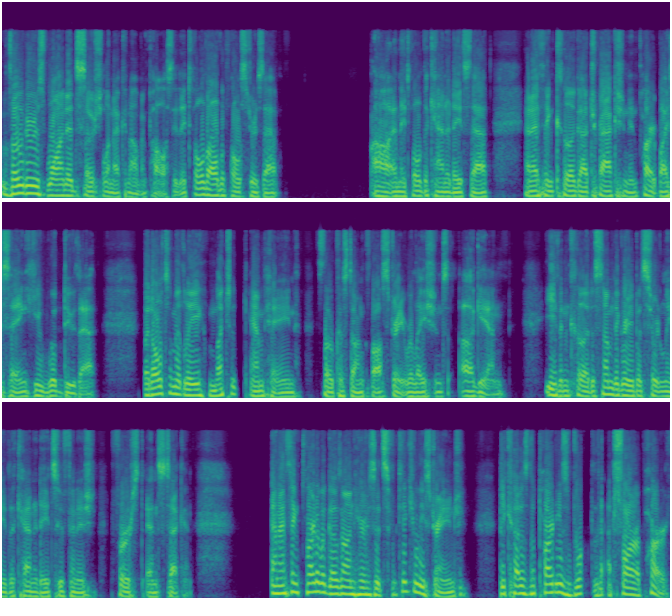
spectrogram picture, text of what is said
Voters wanted social and economic policy. They told all the pollsters that, uh, and they told the candidates that. And I think Ke got traction in part by saying he would do that. But ultimately, much of the campaign focused on cross-strait relations again, even Ke to some degree, but certainly the candidates who finished first and second. And I think part of what goes on here is it's particularly strange because the parties worked that far apart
